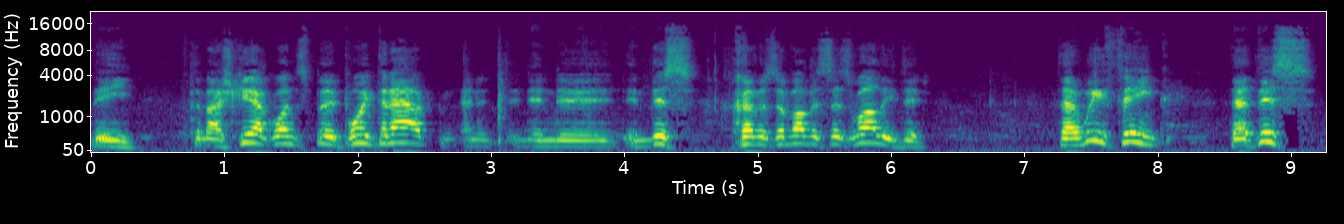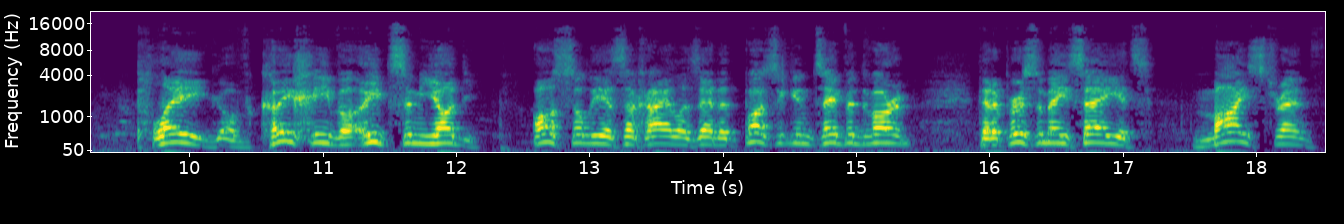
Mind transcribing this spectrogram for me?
The the Mashgiach once pointed out, and in, in, in this Chavez of as well, he did, that we think that this plague of Keichi Va'itzim Yadi, Osali Esachayel Azed, Pasik in Sefer Dvarim, that a person may say it's my strength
